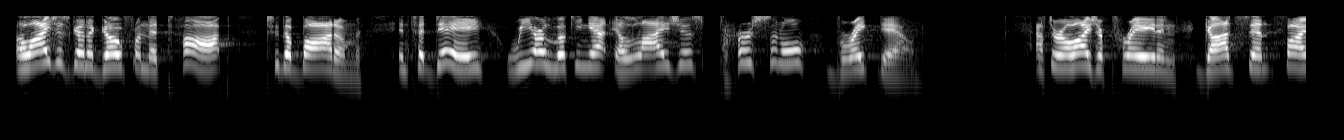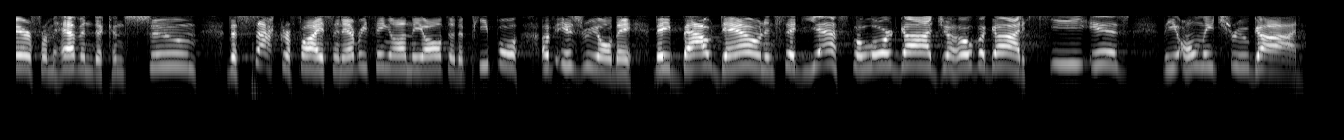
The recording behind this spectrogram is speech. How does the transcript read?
Elijah's going to go from the top to the bottom. And today we are looking at Elijah's personal breakdown. After Elijah prayed and God sent fire from heaven to consume the sacrifice and everything on the altar, the people of Israel, they, they bowed down and said, Yes, the Lord God, Jehovah God, He is the only true God.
